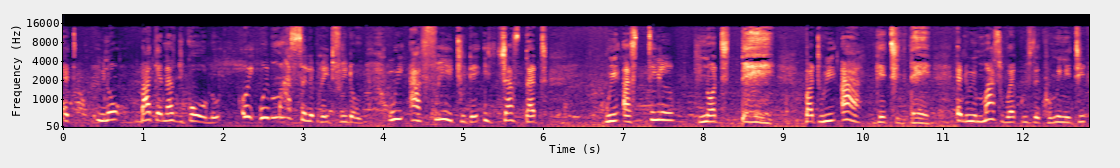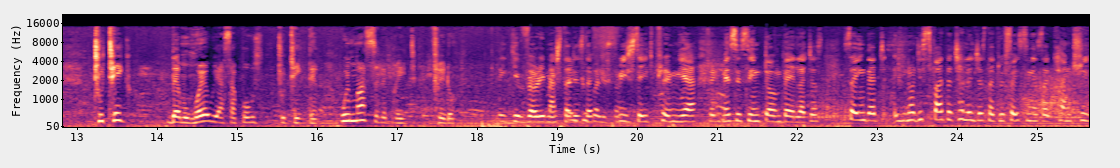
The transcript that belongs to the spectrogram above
at, you know, back in the we, we must celebrate freedom. We are free today. It's just that we are still not there, but we are getting there. And we must work with the community to take them where we are supposed to take them. We must celebrate freedom. Thank you very much. That Thank is the Palesa. Free State Premier, Mrs. Ntombela, just saying that, you know, despite the challenges that we're facing as a country,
